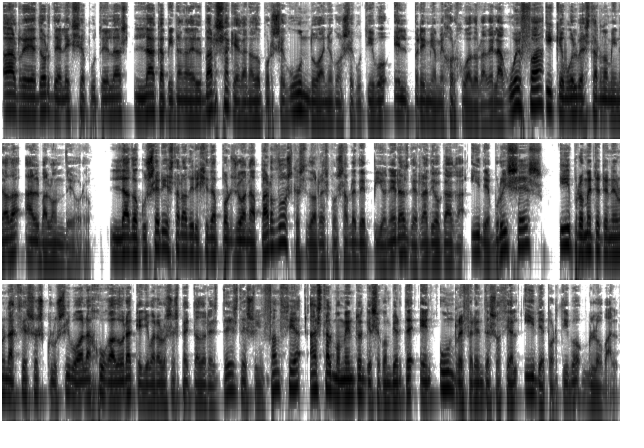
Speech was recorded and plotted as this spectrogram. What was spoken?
alrededor de Alexia Putelas, la capitana del Barça, que ha ganado por segundo año consecutivo el premio a mejor jugadora de la UEFA y que vuelve a estar nominada al Balón de Oro. La docuserie estará dirigida por Joana Pardos, que ha sido responsable de Pioneras, de Radio Gaga y de Bruises, y promete tener un acceso exclusivo a la jugadora que llevará a los espectadores desde su infancia hasta el momento en que se convierte en un referente social y deportivo global.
